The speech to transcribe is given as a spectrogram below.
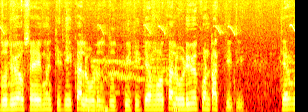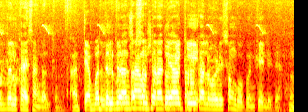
दूध व्यवसाय म्हणते ती कालवडच दूध पिते त्यामुळे कालवडी विकून टाकते ती त्याबद्दल काय सांगाल तुम्ही? अं, त्याबद्दल तुम्ही तर पण आता सांगू 17 शकतो ते मी 18 की कालवडी संगोपन केली त्या. हं.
